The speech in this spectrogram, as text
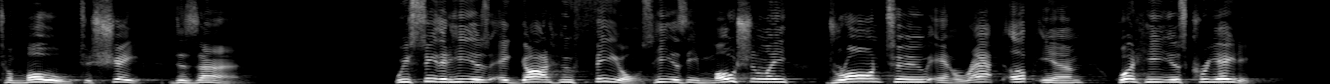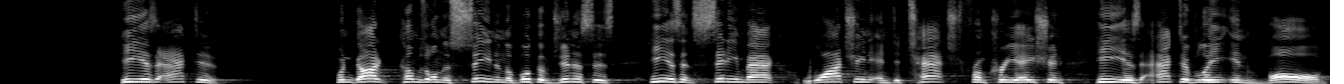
to mold, to shape, design. We see that He is a God who feels, He is emotionally drawn to and wrapped up in what He is creating. He is active. When God comes on the scene in the book of Genesis, He isn't sitting back watching and detached from creation. He is actively involved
